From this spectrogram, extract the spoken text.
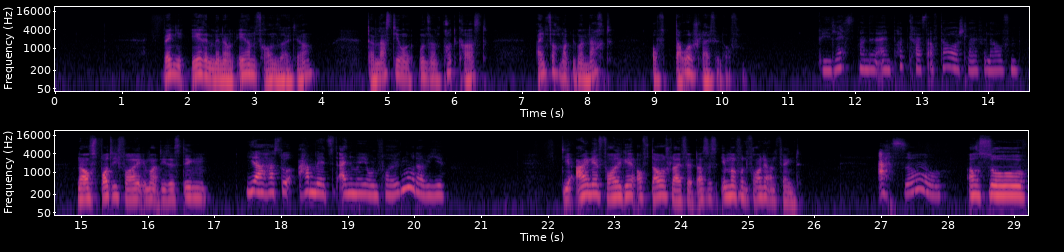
wenn ihr Ehrenmänner und Ehrenfrauen seid, ja, dann lasst ihr unseren Podcast einfach mal über Nacht auf Dauerschleife laufen. Wie lässt man denn einen Podcast auf Dauerschleife laufen? Na, auf Spotify immer dieses Ding. Ja, hast du, haben wir jetzt eine Million Folgen oder wie? Die eine Folge auf Dauerschleife, dass es immer von vorne anfängt. Ach so. Ach so,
